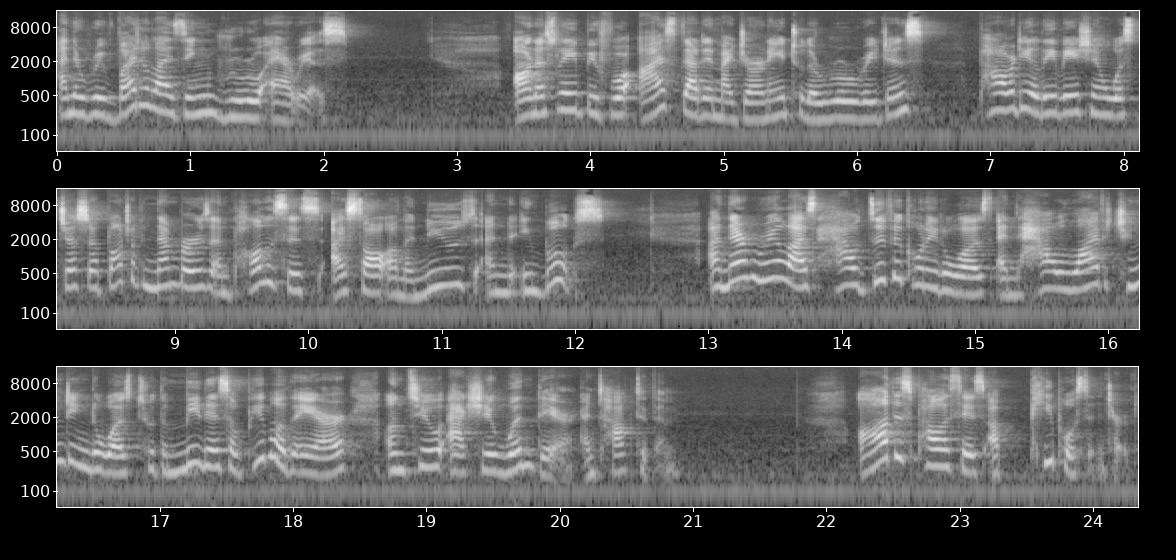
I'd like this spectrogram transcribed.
and revitalizing rural areas. Honestly, before I started my journey to the rural regions, poverty alleviation was just a bunch of numbers and policies I saw on the news and in books. I never realized how difficult it was and how life changing it was to the millions of people there until I actually went there and talked to them. All these policies are people centered.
